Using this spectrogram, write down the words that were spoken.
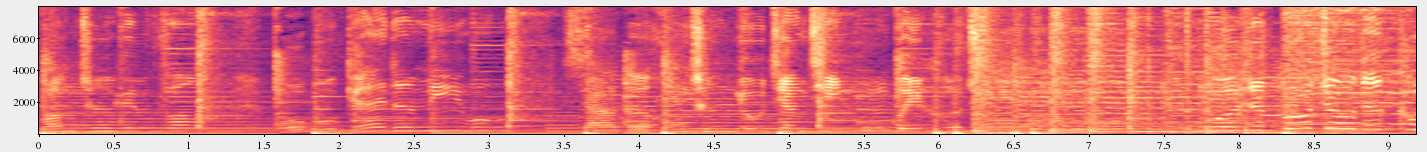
望着远方，拨不开的迷雾。下个红尘又将情归何处？我忍不住的哭，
